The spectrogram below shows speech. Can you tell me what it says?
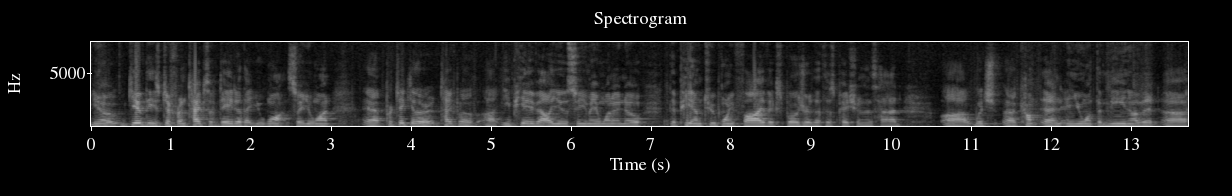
you know, give these different types of data that you want. So you want a particular type of uh, EPA values, so you may want to know the PM 2.5 exposure that this patient has had, uh, which uh, and, and you want the mean of it uh,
